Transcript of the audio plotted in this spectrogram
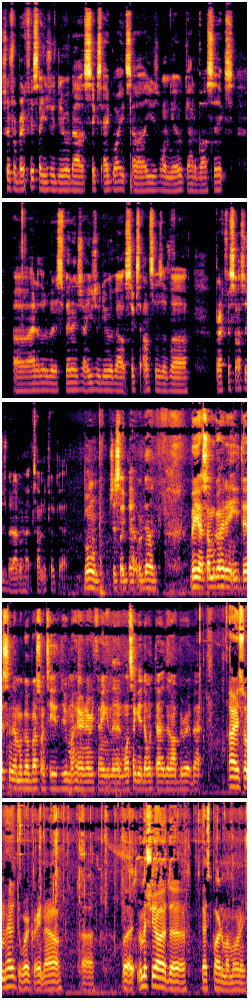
So for breakfast, I usually do about six egg whites. Uh, I use one yolk out of all six. Uh, add a little bit of spinach. I usually do about six ounces of uh, breakfast sausage, but I don't have time to cook that. Boom, just like that, we're done. But yeah, so I'm gonna go ahead and eat this, and then I'm gonna go brush my teeth, do my hair and everything, and then once I get done with that, then I'll be right back. All right, so I'm headed to work right now, uh, but let me show y'all the best part of my morning.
